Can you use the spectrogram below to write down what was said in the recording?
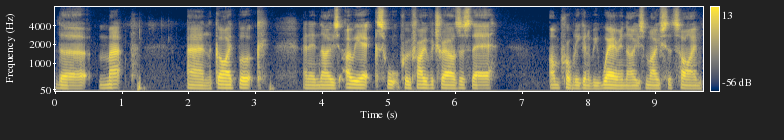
the map and the guidebook and then those OEX waterproof over trousers there. I'm probably going to be wearing those most of the time.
